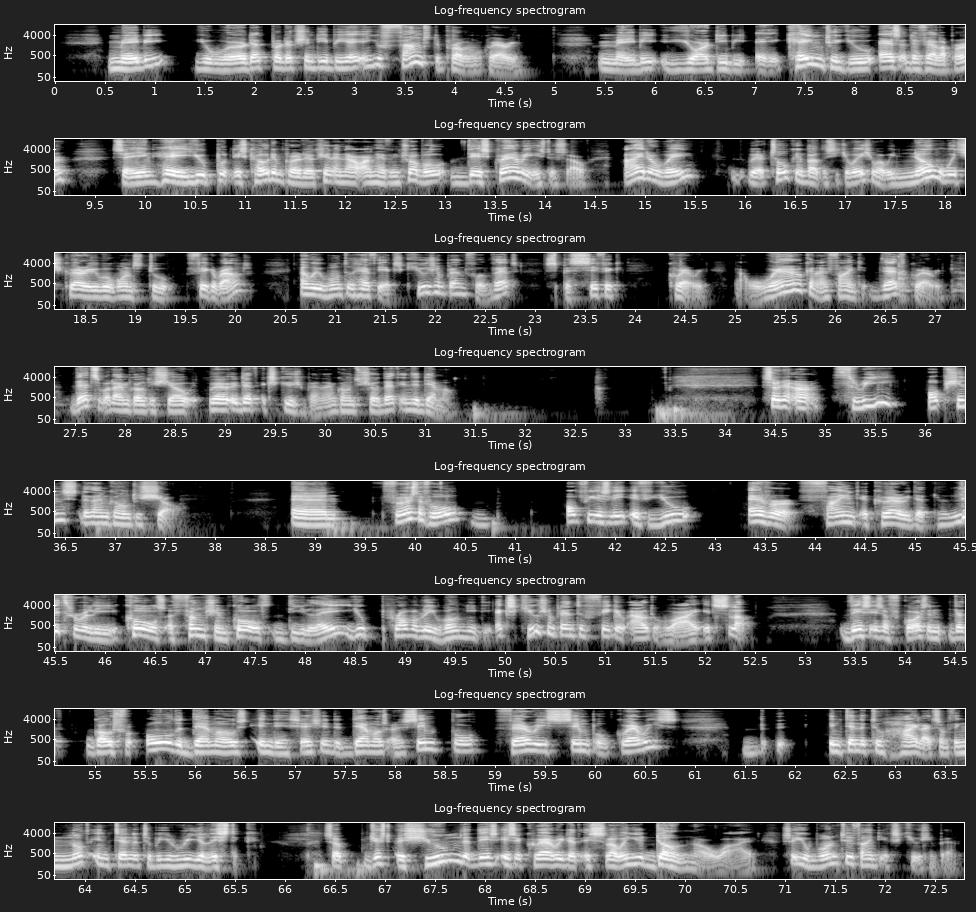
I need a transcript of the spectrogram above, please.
Maybe you were that production DBA and you found the problem query. Maybe your DBA came to you as a developer saying, hey, you put this code in production and now I'm having trouble. This query is too slow. Either way, we're talking about the situation where we know which query we want to figure out and we want to have the execution plan for that specific query. Now, where can I find that query? That's what I'm going to show, where that execution plan. I'm going to show that in the demo. So there are three options that I'm going to show. And first of all, obviously, if you ever find a query that literally calls a function called delay, you probably won't need the execution plan to figure out why it's slow. This is of course, and that goes for all the demos in this session. The demos are simple, very simple queries intended to highlight something, not intended to be realistic. So just assume that this is a query that is slow and you don't know why. So you want to find the execution plan.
